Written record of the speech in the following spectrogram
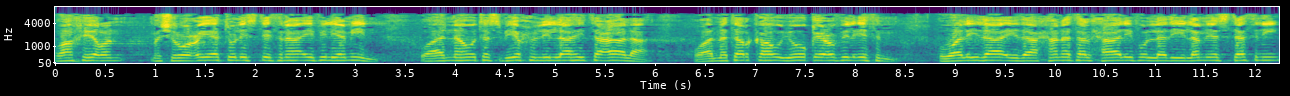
وأخيرا مشروعية الاستثناء في اليمين وأنه تسبيح لله تعالى وأن تركه يوقع في الإثم. ولذا إذا حنث الحالف الذي لم يستثني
